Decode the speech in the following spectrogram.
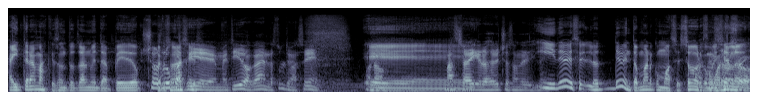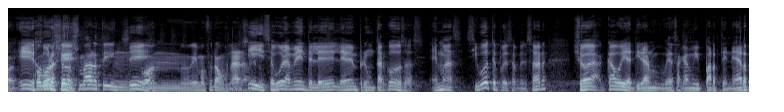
Hay tramas que son totalmente al pedo. George Lucas personajes- sigue metido acá en las últimas, sí. ¿O no? eh, Más allá de que los derechos son de Disney. y debe ser- lo deben tomar como asesor, como, Como decían, asesor. eh, Como Jorge. George Martin Sí. con Game of Thrones. Claro. Sí, seguramente le, le deben preguntar cosas. Es más, si vos te puedes a pensar, yo acá voy a tirar, voy a sacar mi parte nerd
